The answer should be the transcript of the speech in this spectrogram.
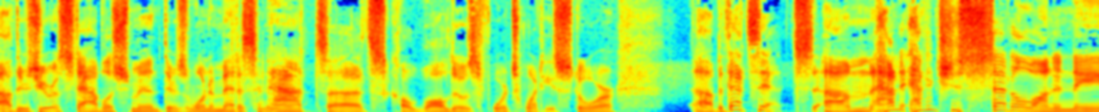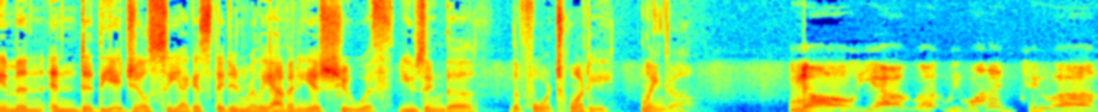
uh, there's your establishment, there's one in Medicine Hat. Uh, it's called Waldo's 420 store. Uh, but that's it. Um, how, how, did you settle on a name? And, and did the AGLC, I guess they didn't really have any issue with using the, the 420 lingo? No, yeah. We wanted to uh,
